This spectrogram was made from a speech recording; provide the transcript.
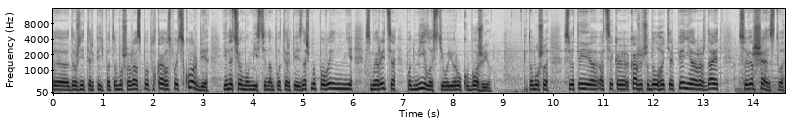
е, повинні терпіти, тому що раз попускає Господь скорбі і на цьому місці нам потерпіть, значить ми повинні смиритися під милостивою руку Божою. Тому що святі отці кажуть, що довготерпіння рождає совершенство.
